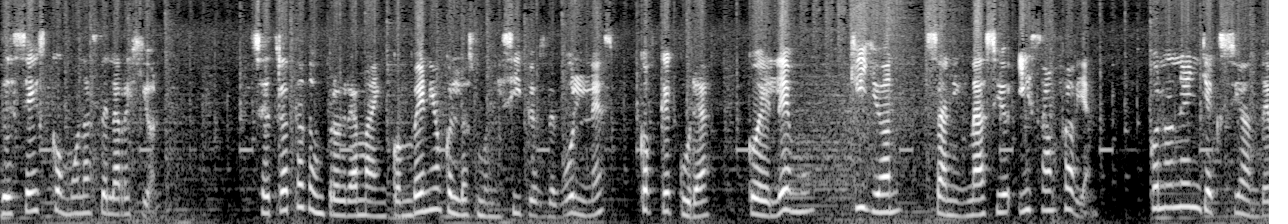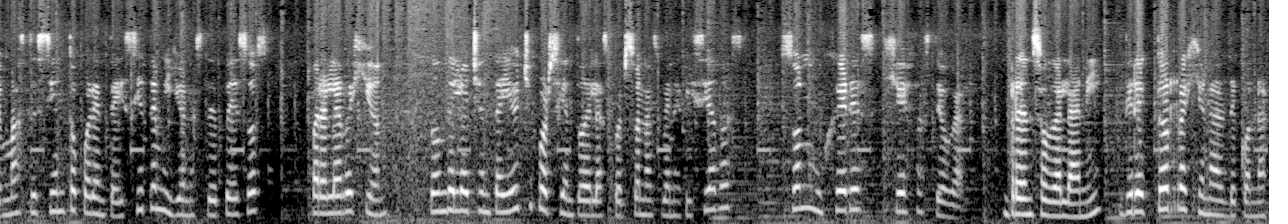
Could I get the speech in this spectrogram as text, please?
de seis comunas de la región. Se trata de un programa en convenio con los municipios de Bulnes, Copquecura, Coelemu, Quillón, San Ignacio y San Fabián, con una inyección de más de 147 millones de pesos para la región, donde el 88% de las personas beneficiadas son mujeres jefas de hogar. Renzo Galani, director regional de CONAF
